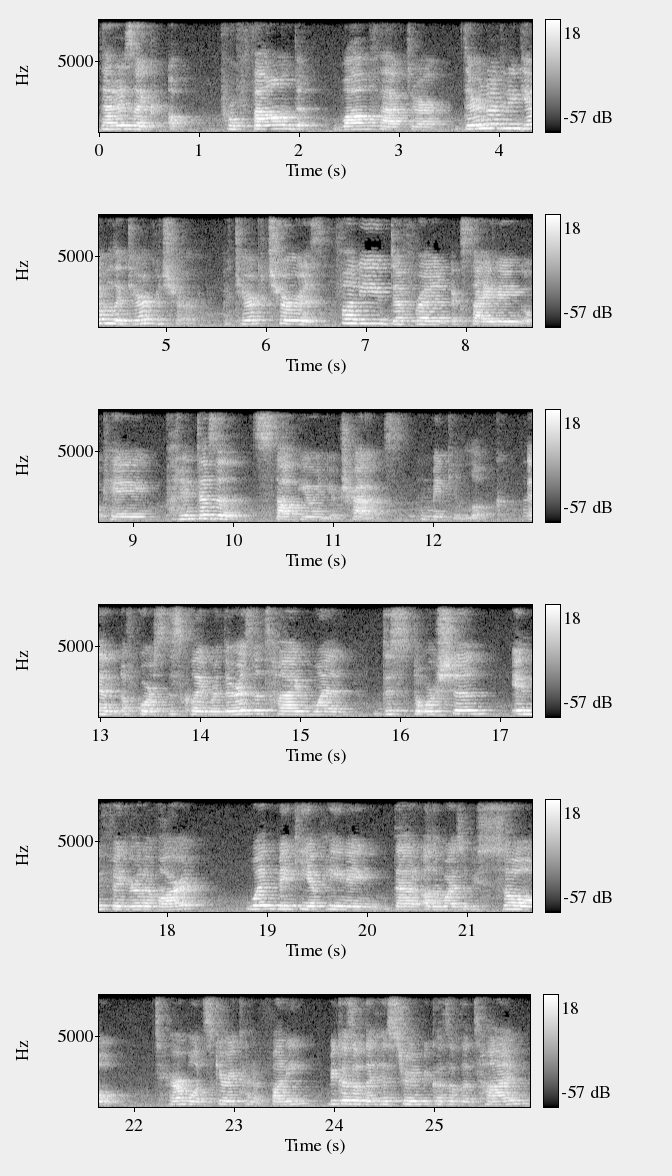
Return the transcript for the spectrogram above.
That is like a profound wow factor they're not going to get with a caricature. A caricature is funny, different, exciting, okay, but it doesn't stop you in your tracks and make you look. And of course, disclaimer, there is a time when distortion in figurative art when making a painting that otherwise would be so terrible and scary kind of funny because of the history and because of the time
